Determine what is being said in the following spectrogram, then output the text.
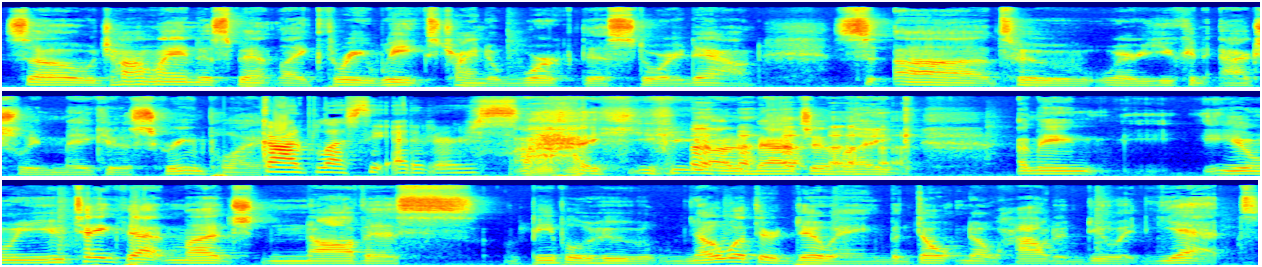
So John Landis spent like three weeks trying to work this story down uh, to where you can actually make it a screenplay. God bless the editors. you gotta imagine like i mean you know when you take that much novice people who know what they're doing but don't know how to do it yet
